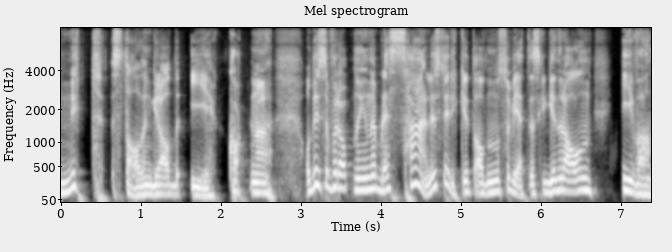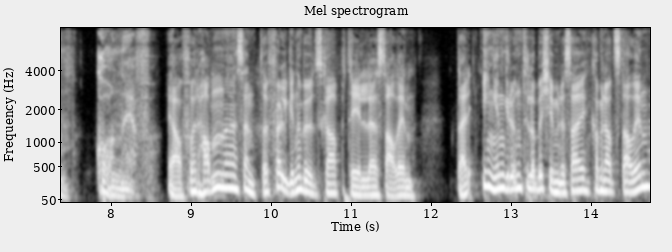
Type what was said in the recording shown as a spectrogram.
nytt Stalingrad i kortene. Og disse forhåpningene ble særlig styrket av den sovjetiske generalen Ivan Konev. Ja, for han eh, sendte følgende budskap til Stalin. Det er ingen grunn til å bekymre seg, kamerat Stalin.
